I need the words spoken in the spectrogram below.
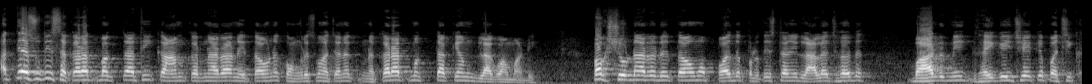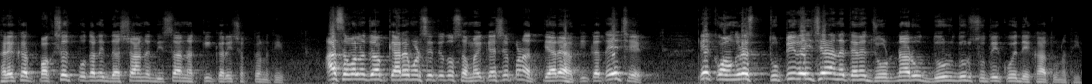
અત્યાર સુધી સકારાત્મકતાથી કામ કરનારા નેતાઓને કોંગ્રેસમાં અચાનક નકારાત્મકતા કેમ લાગવા માંડી? પક્ષ છોડનારા નેતાઓમાં પદ પ્રતિષ્ઠાની લાલચ હદ બહારની થઈ ગઈ છે કે પછી ખરેખર પક્ષ જ પોતાની દશા અને દિશા નક્કી કરી શકતો નથી? આ સવાલનો જવાબ ક્યારે મળશે તે તો સમય કહેશે, પણ અત્યારે હકીકત એ છે કે કોંગ્રેસ તૂટી રહી છે અને તેને જોડનારું દૂર દૂર સુધી કોઈ દેખાતું નથી.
